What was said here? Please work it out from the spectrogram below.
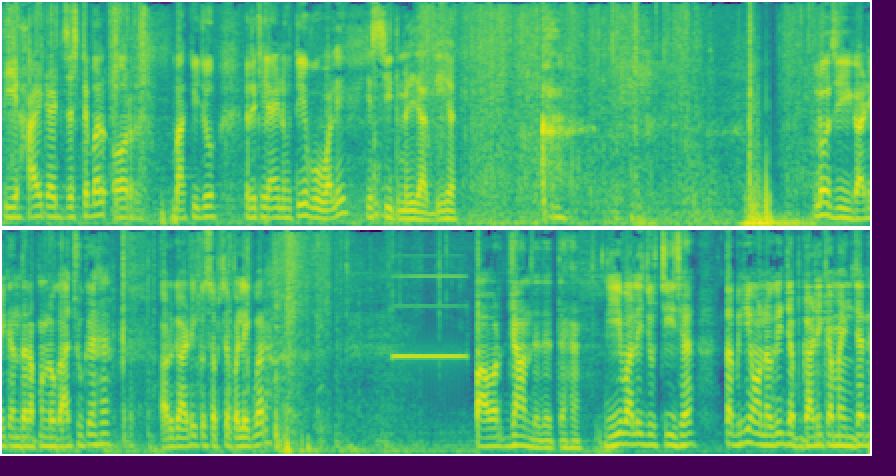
तो ये हाइट एडजस्टेबल और बाकी जो रिक्लाइन होती है, वो वाली ये सीट मिल जाती है। लो जी, गाड़ी के अंदर अपन लोग आ चुके हैं। और गाड़ी को सबसे पहले एक बार पावर जान दे देते हैं। ये वाली जो चीज़ है, तभी ऑन होगी जब गाड़ी का मैं इंजन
